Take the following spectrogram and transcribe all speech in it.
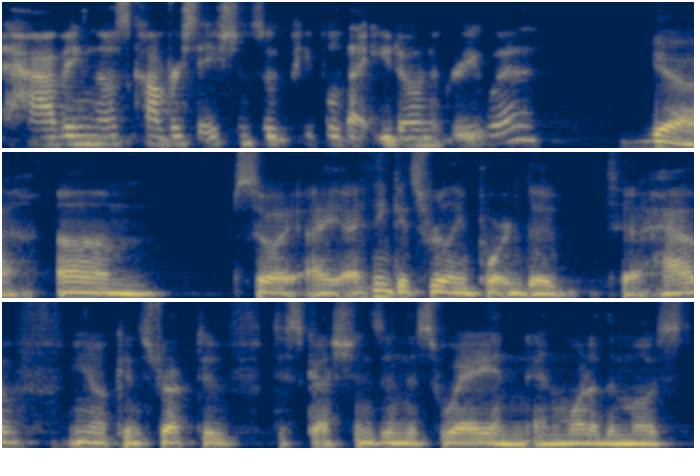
having those conversations with people that you don't agree with? Yeah. Um, so I, I, think it's really important to to have you know constructive discussions in this way, and and one of the most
